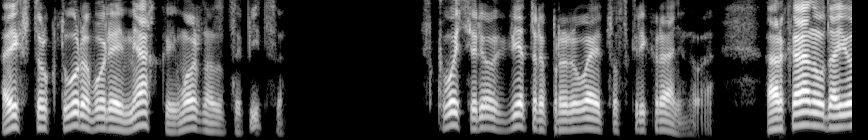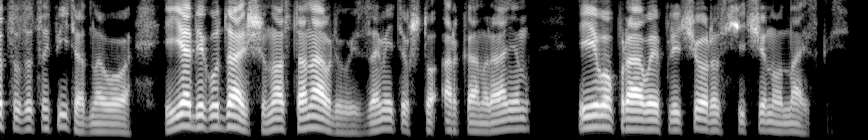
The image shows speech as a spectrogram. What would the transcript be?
а их структура более мягкая и можно зацепиться? Сквозь рев ветра прорывается вскрик раненого. Аркану удается зацепить одного, и я бегу дальше, но останавливаюсь, заметив, что Аркан ранен, и его правое плечо рассечено наискось.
